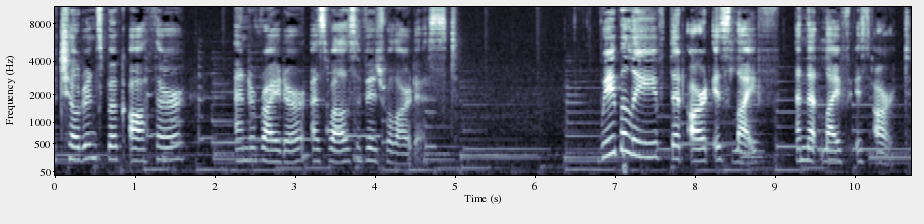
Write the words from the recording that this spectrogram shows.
a children's book author, and a writer, as well as a visual artist. We believe that art is life and that life is art.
